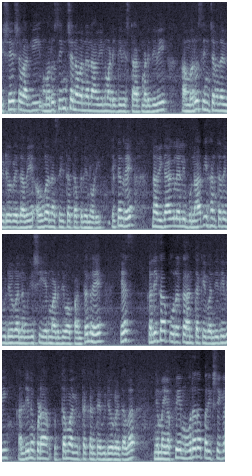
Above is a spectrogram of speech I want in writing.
ವಿಶೇಷವಾಗಿ ಮರುಸಿಂಚನವನ್ನು ನಾವೇನು ಮಾಡಿದ್ದೀವಿ ಸ್ಟಾರ್ಟ್ ಮಾಡಿದ್ದೀವಿ. ಆ ಮರುಸಿಂಚನದ ವಿಡಿಯೋಗಳಿದ್ದಾವೆ ಅವುಗಳನ್ನು ಸಹಿತ ತಪ್ಪದೆ ನೋಡಿ. ಯಾಕಂದರೆ ನಾವು ಈಗಾಗಲೇ ಅಲ್ಲಿ ಬುನಾದಿ ಹಂತದ ವಿಡಿಯೋಗಳನ್ನು ಮುಗಿಸಿ ಏನು ಮಾಡಿದ್ದೀವಪ್ಪ ಅಂತಂದರೆ ಎಸ್ ಕಲಿಕಾ ಪೂರಕ ಹಂತಕ್ಕೆ ಬಂದಿದ್ದೀವಿ. ಅಲ್ಲಿನೂ ಕೂಡ ಉತ್ತಮವಾಗಿರ್ತಕ್ಕಂಥ ವಿಡಿಯೋಗಳಿದ್ದಾವೆ ನಿಮ್ಮ ಎಫ್ ಎ ಮೂರರ ಪರೀಕ್ಷೆಗೆ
